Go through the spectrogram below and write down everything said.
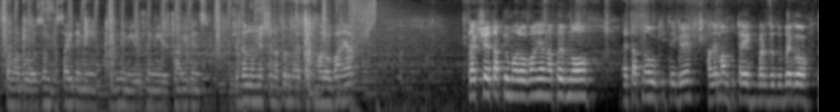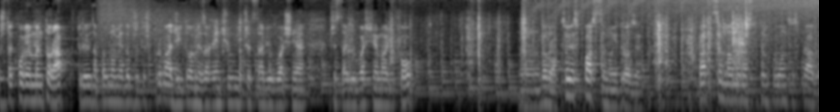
Samo było z Zombicidem i innymi różnymi rzeczami, więc przede mną jeszcze na pewno etap malowania. W trakcie etapu malowania na pewno etap nauki tej gry, ale mam tutaj bardzo dobrego, że tak powiem, mentora, który na pewno mnie dobrze też prowadzi i to mnie zachęcił i przedstawił właśnie, przedstawił właśnie Malifo. E, Dobra, co jest w paczce moi drodzy? W paczce mamy następujące sprawy.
